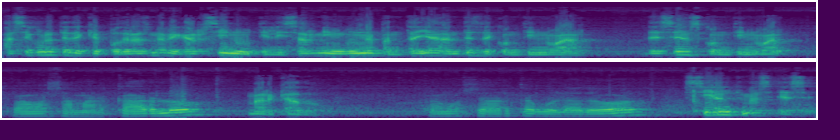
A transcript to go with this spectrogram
Asegúrate de que podrás navegar sin utilizar ninguna pantalla antes de continuar. ¿Deseas continuar? Vamos a marcarlo. Marcado. Vamos a dar tabulador Si Alt más S.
